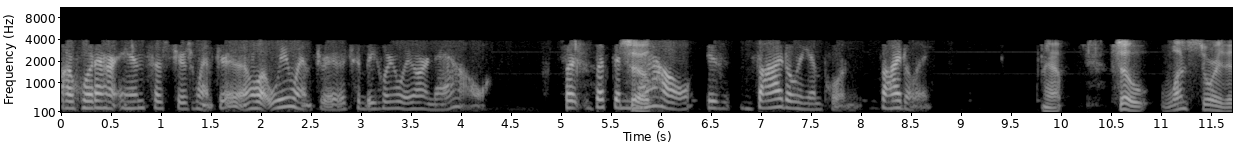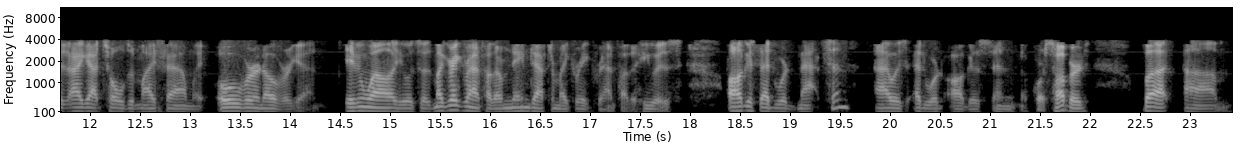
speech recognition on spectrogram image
are what our ancestors went through and what we went through to be where we are now. But but the So- now is vitally important, vitally. Yeah. So one story that I got told in my family over and over again, even while he was my great grandfather, I'm named after my great grandfather. He was August Edward Matson. I was Edward August, and of course Hubbard. But um,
